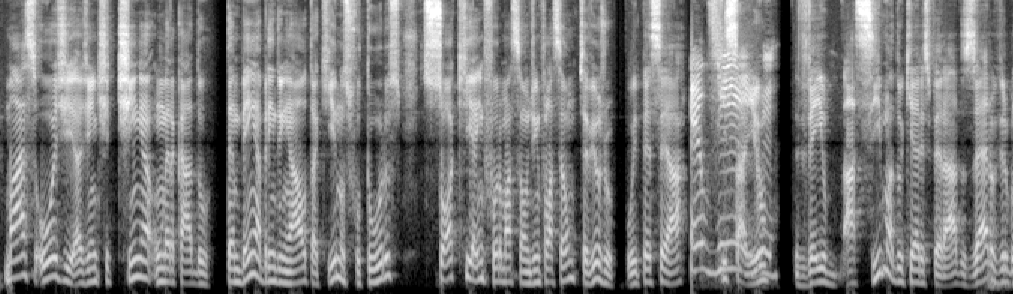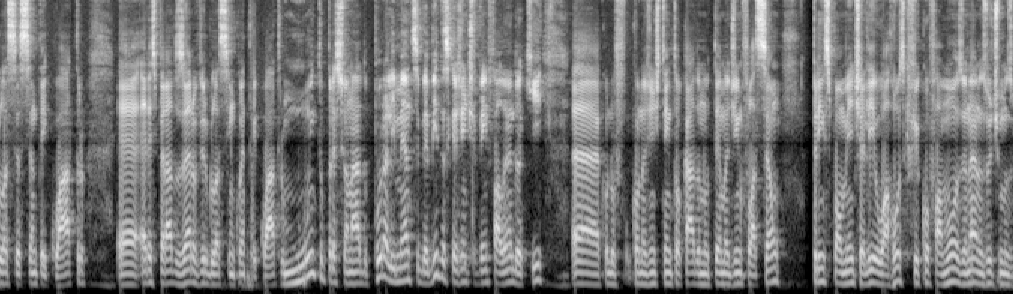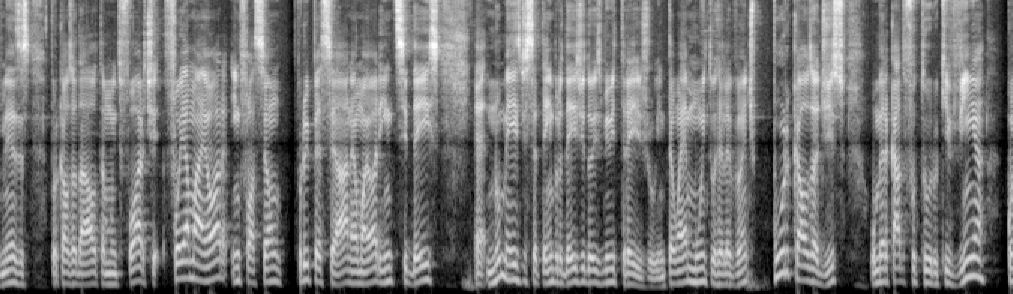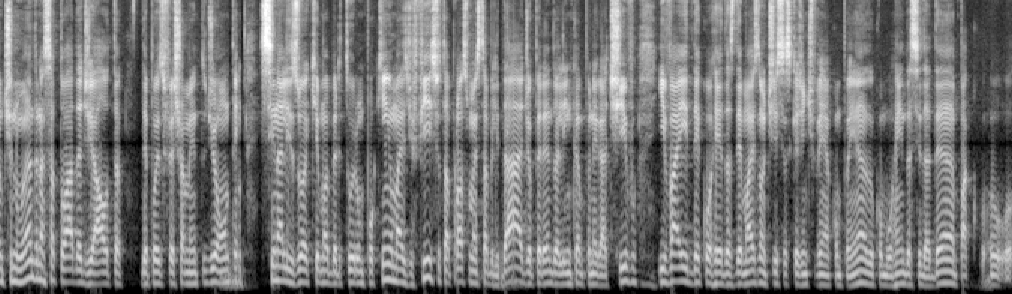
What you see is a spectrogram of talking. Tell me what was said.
Mas hoje a gente tinha um mercado também abrindo em alta aqui nos futuros, só que a informação de inflação, você viu, Ju? O IPCA vi, que saiu veio acima do que era esperado, 0,64 é, era esperado 0,54, muito pressionado por alimentos e bebidas, que a gente vem falando aqui é, quando, quando a gente tem tocado no tema de inflação principalmente ali o arroz que ficou famoso né, nos últimos meses por causa da alta muito forte, foi a maior inflação para o IPCA, né, o maior índice desde é, no mês de setembro desde 2003, Ju. Então é muito relevante. Por causa disso, o mercado futuro que vinha continuando nessa toada de alta depois do fechamento de ontem, sinalizou aqui uma abertura um pouquinho mais difícil, está próximo à estabilidade, operando ali em campo negativo e vai decorrer das demais notícias que a gente vem acompanhando, como renda cidadã,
